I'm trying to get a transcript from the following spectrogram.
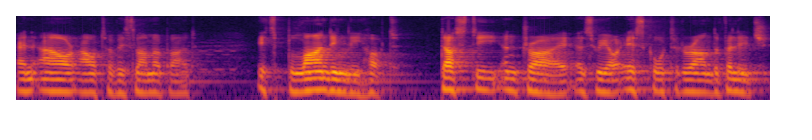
an hour out of Islamabad. It's blindingly hot, dusty, and dry as we are escorted around the village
